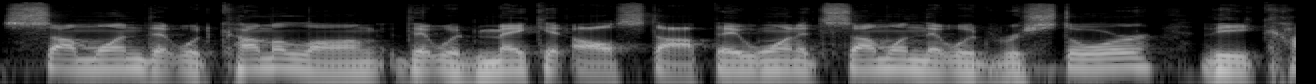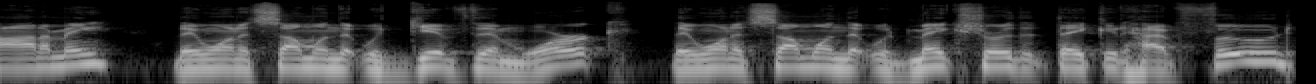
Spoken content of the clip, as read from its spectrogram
someone that would come along that would make it all stop. They wanted someone that would restore the economy. They wanted someone that would give them work. They wanted someone that would make sure that they could have food.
